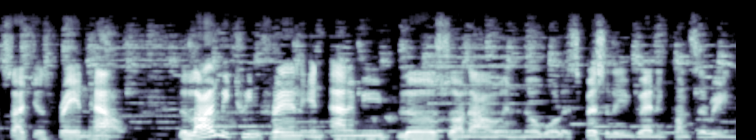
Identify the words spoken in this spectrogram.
such as friend have. The line between friend and enemy blurs so now in novel, especially when considering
